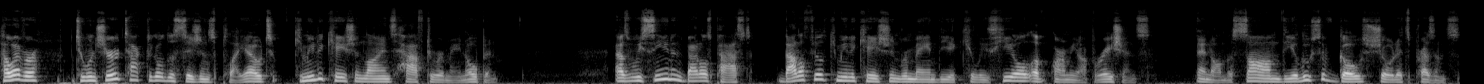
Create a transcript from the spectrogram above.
However, to ensure tactical decisions play out, communication lines have to remain open. As we've seen in battles past, battlefield communication remained the Achilles heel of army operations, and on the Somme, the elusive ghost showed its presence.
